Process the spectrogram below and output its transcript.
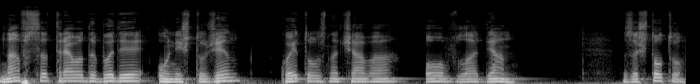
Навса трябва да бъде унищожен, което означава овладян. Защото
